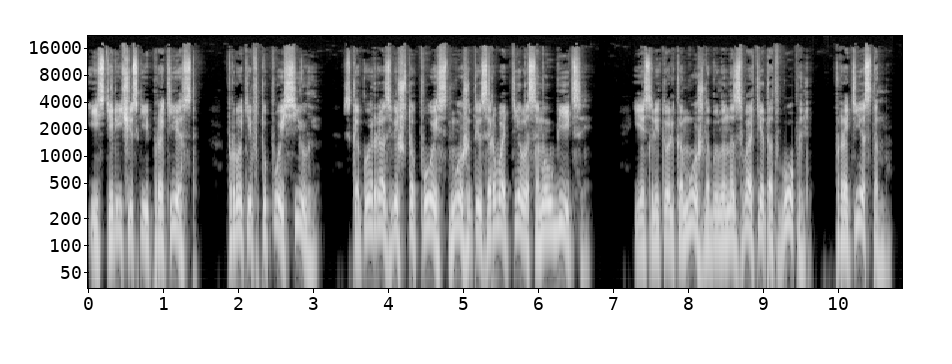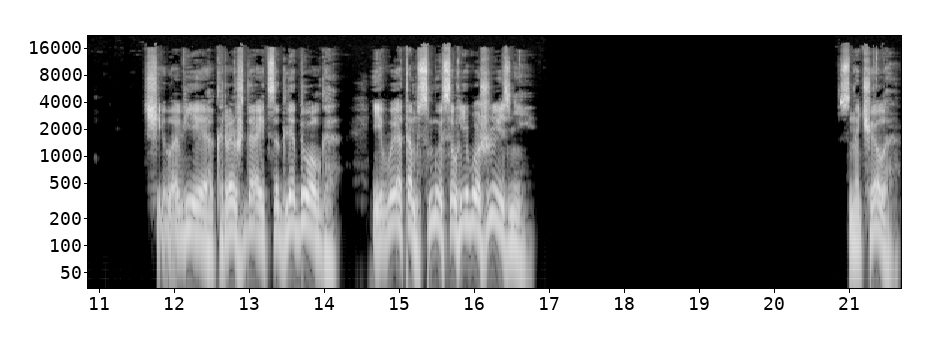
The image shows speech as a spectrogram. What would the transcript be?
истерический протест против тупой силы, с какой разве что поезд может изорвать тело самоубийцы, если только можно было назвать этот вопль протестом. Человек рождается для долга, и в этом смысл его жизни. Сначала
